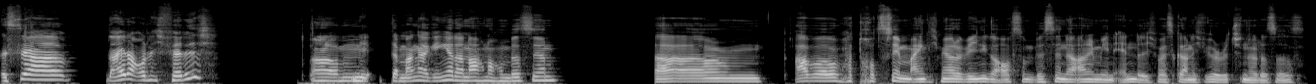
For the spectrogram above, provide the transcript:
Ist ja leider auch nicht fertig. Ähm, Nee. Der Manga ging ja danach noch ein bisschen. Ähm, aber hat trotzdem eigentlich mehr oder weniger auch so ein bisschen der Anime ein Ende. Ich weiß gar nicht, wie original das ist.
